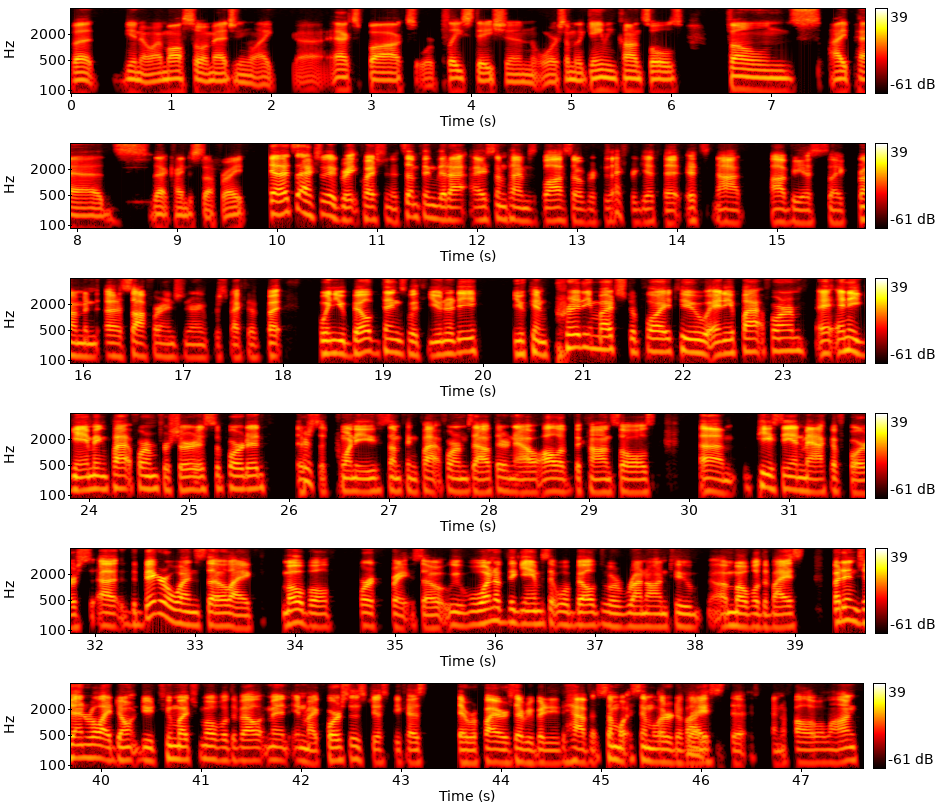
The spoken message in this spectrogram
but you know I'm also imagining like uh, Xbox or PlayStation or some of the gaming consoles, phones, iPads, that kind of stuff, right? Yeah, that's actually a great question. It's something that I, I sometimes gloss over because I forget that it's not obvious, like from an, a software engineering perspective. But when you build things with Unity, you can pretty much deploy to any platform, any gaming platform for sure is supported. There's a 20 something platforms out there now, all of the consoles, um, PC and Mac, of course. Uh, the bigger ones, though, like mobile work great. So we, one of the games that we'll build will run onto a mobile device. But in general, I don't do too much mobile development in my courses just because it requires everybody to have a somewhat similar device right. to kind of follow along.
